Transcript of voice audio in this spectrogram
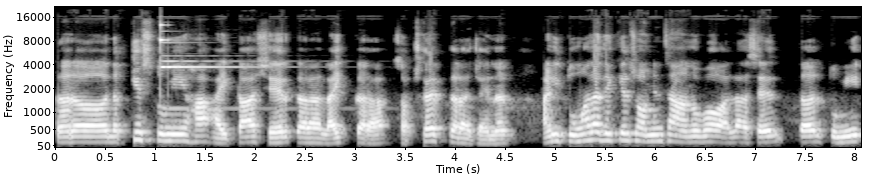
तर नक्कीच तुम्ही हा ऐका शेअर करा लाईक करा सबस्क्राईब करा चॅनल आणि तुम्हाला देखील स्वामींचा अनुभव आला असेल तर तुम्ही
